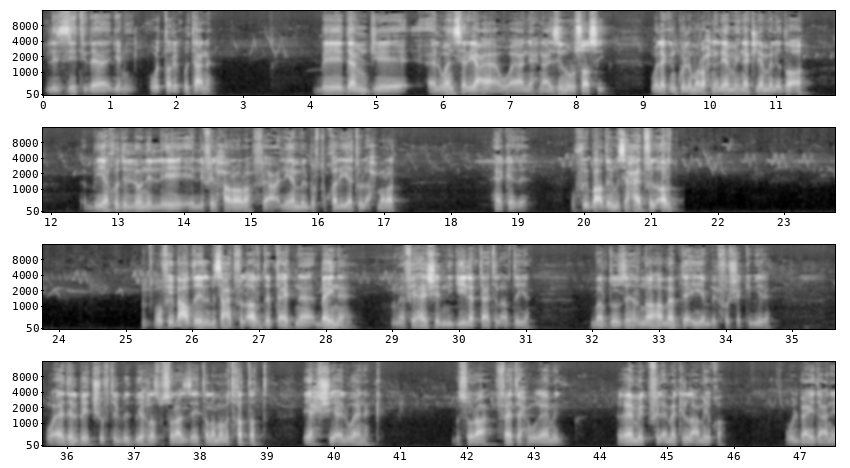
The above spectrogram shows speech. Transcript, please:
للزيت ده جميل. والطريق بتاعنا بدمج ألوان سريعة ويعني إحنا عايزينه رصاصي. ولكن كل ما رحنا اليم هناك ليم الإضاءة بياخد اللون اللي اللي فيه الحرارة في ليم البرتقاليات والأحمرات. هكذا. وفي بعض المساحات في الأرض. وفي بعض المساحات في الأرض بتاعتنا باينة ما فيهاش النجيلة بتاعت الأرضية. برضو ظهرناها مبدئيا بالفرشة الكبيرة. وادي البيت شفت البيت بيخلص بسرعة إزاي؟ طالما متخطط احشي ألوانك بسرعة فاتح وغامق غامق في الأماكن العميقة والبعيدة عن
